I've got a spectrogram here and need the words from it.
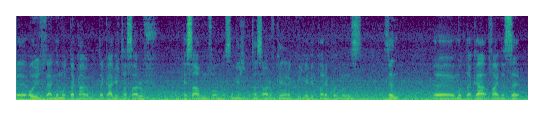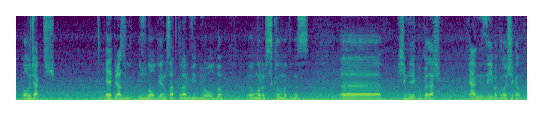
E, o yüzden de mutlaka ve mutlaka bir tasarruf hesabınız olması, bir tasarruf kenara kıyıya bir para koymanızın e, mutlaka faydası olacaktır. Evet biraz uzun oldu. Yarım saat kadar video oldu. Umarım sıkılmadınız. E, şimdilik bu kadar. Kendinize iyi bakın. Hoşçakalın.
